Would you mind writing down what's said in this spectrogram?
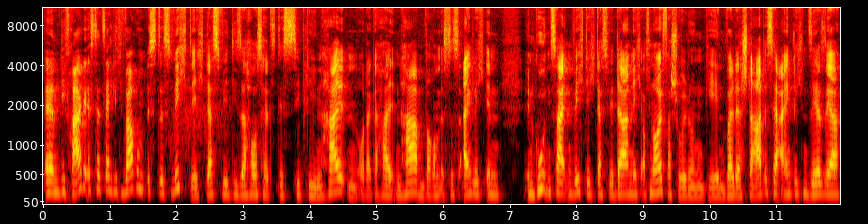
Ähm, die Frage ist tatsächlich, warum ist es wichtig, dass wir diese Haushaltsdisziplin halten oder gehalten haben? Warum ist es eigentlich in, in guten Zeiten wichtig, dass wir da nicht auf Neuverschuldungen gehen? Weil der Staat ist ja eigentlich ein sehr, sehr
